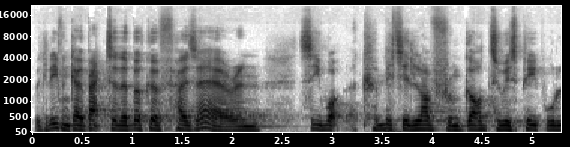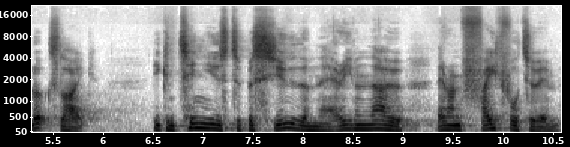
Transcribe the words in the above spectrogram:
We could even go back to the book of Hosea and see what a committed love from God to his people looks like. He continues to pursue them there, even though they're unfaithful to him.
